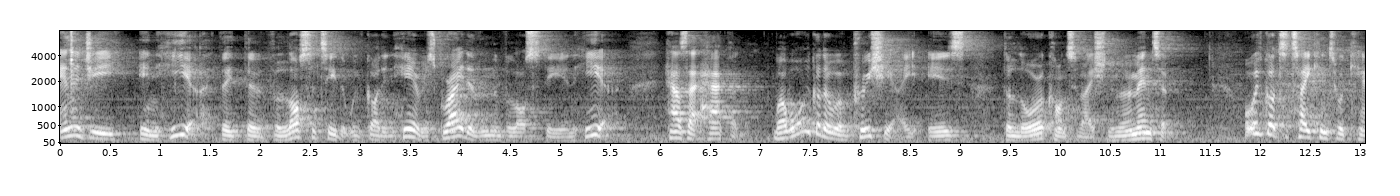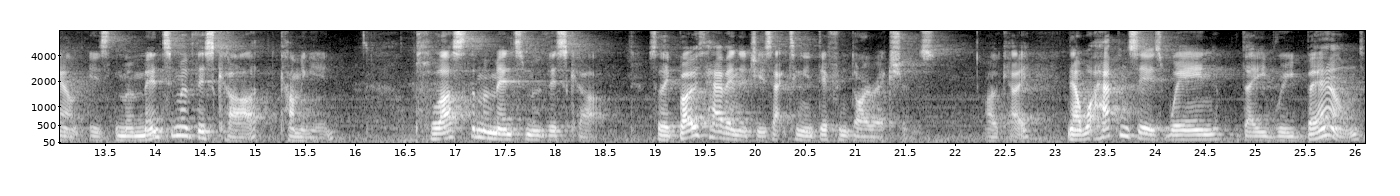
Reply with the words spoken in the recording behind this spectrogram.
energy in here, the, the velocity that we've got in here is greater than the velocity in here. How's that happen? Well, what we've got to appreciate is the law of conservation of momentum. What we've got to take into account is the momentum of this car coming in plus the momentum of this car. So they both have energies acting in different directions. Okay? Now what happens is when they rebound,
